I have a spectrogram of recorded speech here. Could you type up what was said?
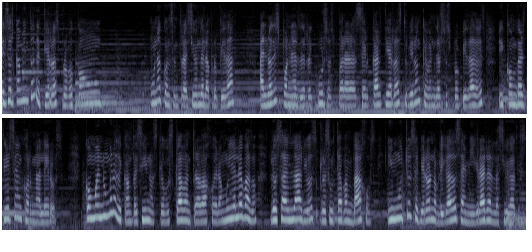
El cercamiento de tierras provocó una concentración de la propiedad. Al no disponer de recursos para cercar tierras, tuvieron que vender sus propiedades y convertirse en jornaleros. Como el número de campesinos que buscaban trabajo era muy elevado, los salarios resultaban bajos y muchos se vieron obligados a emigrar a las ciudades.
